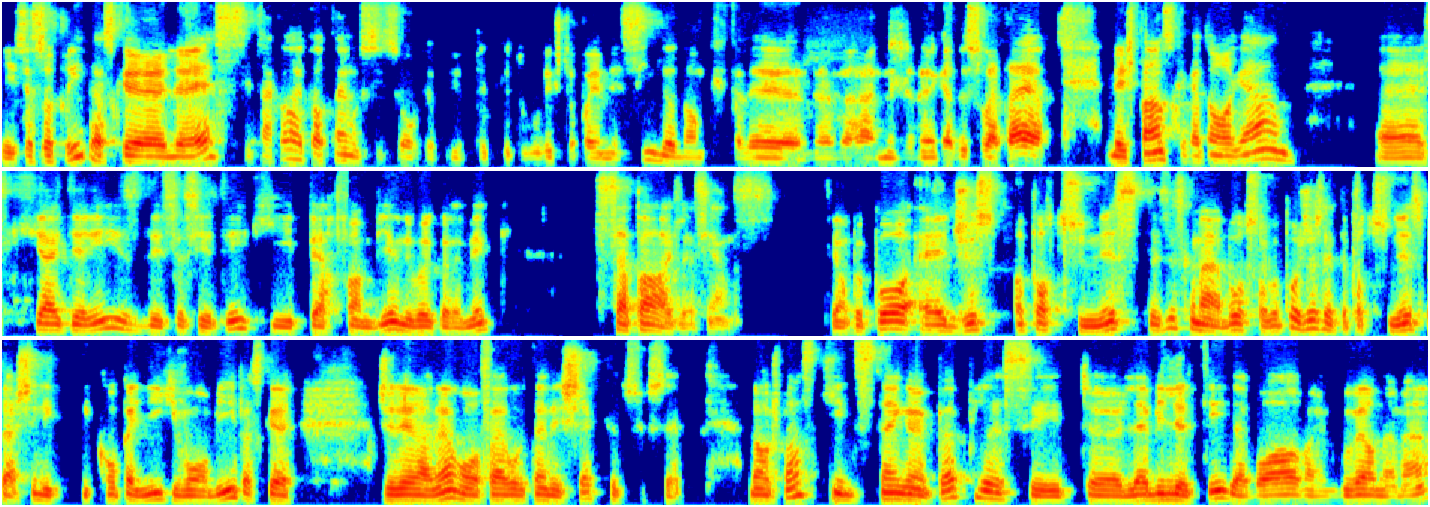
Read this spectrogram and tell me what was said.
Et suis surpris parce que le S, c'est encore important aussi, sauf que peut-être que tu trouvais que je n'étais pas un messie, donc il fallait me, regarder sur la terre. Mais je pense que quand on regarde euh, ce qui caractérise des sociétés qui performent bien au niveau économique, ça part avec la science. on ne peut pas être juste opportuniste. C'est comme à la bourse, on ne peut pas juste être opportuniste et acheter des, compagnies qui vont bien parce que généralement, on va faire autant d'échecs que de succès. Donc, je pense ce qui distingue un peuple, c'est euh, l'habileté d'avoir un gouvernement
